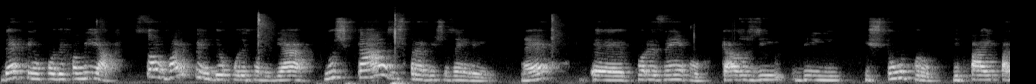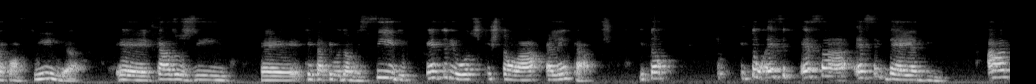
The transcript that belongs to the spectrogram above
detém o poder familiar. Só vai perder o poder familiar nos casos previstos em lei, né? É, por exemplo, casos de, de estupro de pai para com a filha, é, casos de é, tentativa de homicídio, entre outros que estão lá elencados. Então, então esse, essa, essa ideia de ah,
